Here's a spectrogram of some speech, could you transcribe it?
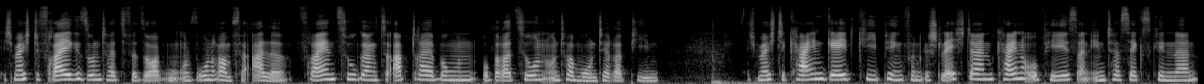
Ich möchte freie Gesundheitsversorgung und Wohnraum für alle, freien Zugang zu Abtreibungen, Operationen und Hormontherapien. Ich möchte kein Gatekeeping von Geschlechtern, keine OPs an Intersex-Kindern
